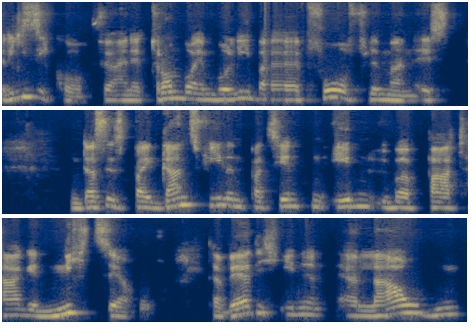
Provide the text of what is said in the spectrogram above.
Risiko für eine Thromboembolie bei Vorflimmern ist, und das ist bei ganz vielen Patienten eben über paar Tage nicht sehr hoch. Da werde ich Ihnen erlauben,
